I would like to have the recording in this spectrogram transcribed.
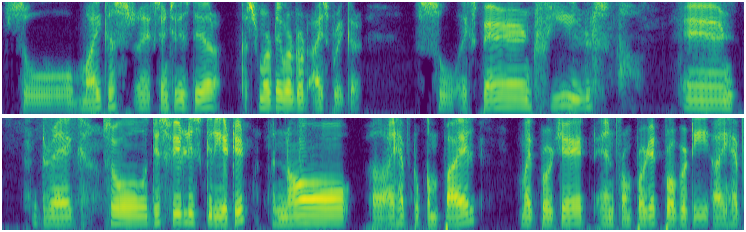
So my extension is there customer table dot icebreaker. So expand fields and drag. So this field is created. Now uh, I have to compile my project and from project property I have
